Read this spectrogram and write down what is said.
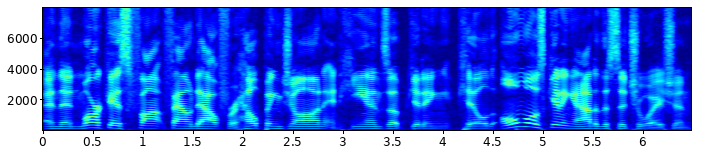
And then Marcus fo- found out for helping John, and he ends up getting killed, almost getting out of the situation.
